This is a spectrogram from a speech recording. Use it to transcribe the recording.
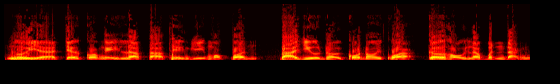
Người à, chớ có nghĩ là ta thiên vị một bên, ta vừa rồi có nói qua, cơ hội là bình đẳng.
